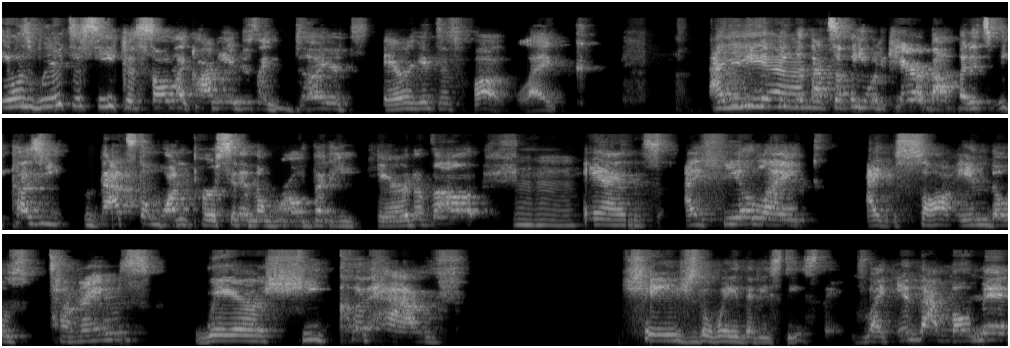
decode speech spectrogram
it was weird to see because someone like Kanye just like duh you're arrogant as fuck like I didn't yeah. even think that that's something he would care about, but it's because he that's the one person in the world that he cared about. Mm-hmm. And I feel like I saw in those times where she could have changed the way that he sees things. Like in that moment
